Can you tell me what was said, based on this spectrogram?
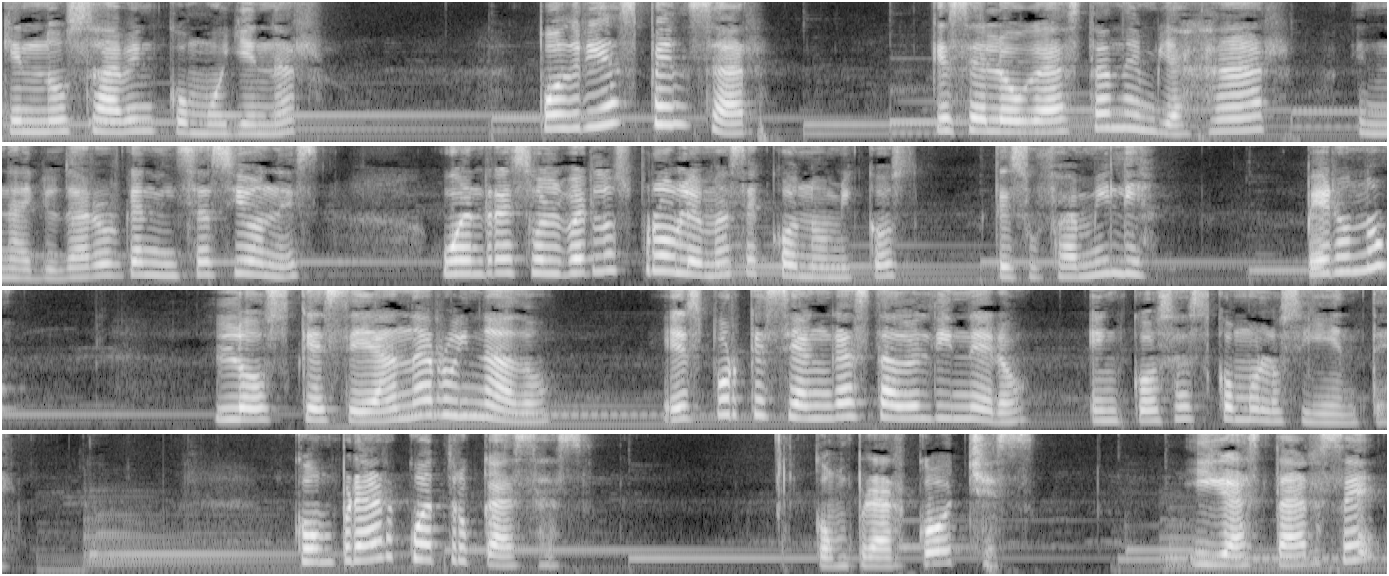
que no saben cómo llenar. Podrías pensar que se lo gastan en viajar, en ayudar organizaciones o en resolver los problemas económicos de su familia. Pero no. Los que se han arruinado es porque se han gastado el dinero en cosas como lo siguiente. Comprar cuatro casas, comprar coches y gastarse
